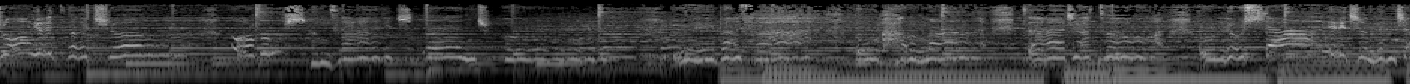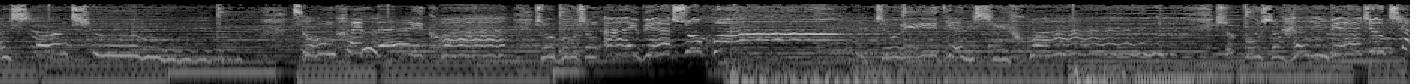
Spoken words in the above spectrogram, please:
终于得救，我不想再献丑。没办法，不好吗？大家都不留下一直勉强相处，总会累垮。说不上爱，别说谎，就一点喜欢；说不上恨，别纠缠，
